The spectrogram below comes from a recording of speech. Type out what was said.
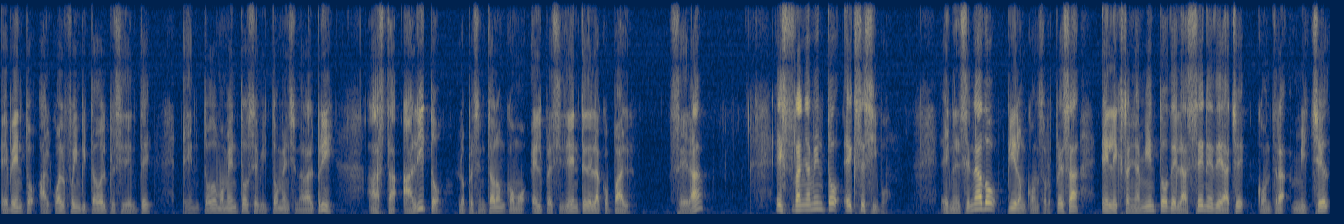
evento al cual fue invitado el presidente, en todo momento se evitó mencionar al PRI. Hasta Alito lo presentaron como el presidente de la COPAL. ¿Será? Extrañamiento excesivo. En el Senado vieron con sorpresa el extrañamiento de la CNDH contra Michelle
